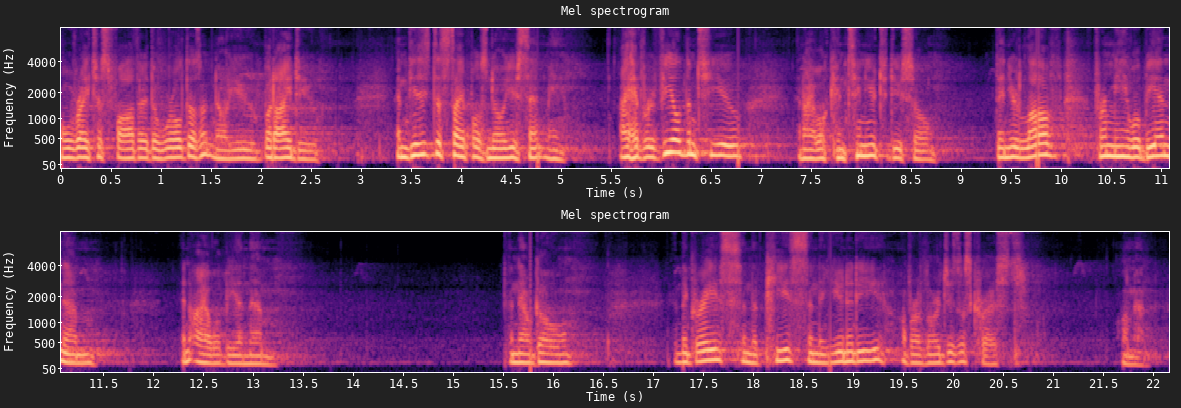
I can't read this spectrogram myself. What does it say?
O righteous Father, the world doesn't know you, but I do. And these disciples know you sent me. I have revealed them to you, and I will continue to do so. Then your love for me will be in them, and I will be in them. And now go in the grace and the peace and the unity of our Lord Jesus Christ. Amen.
